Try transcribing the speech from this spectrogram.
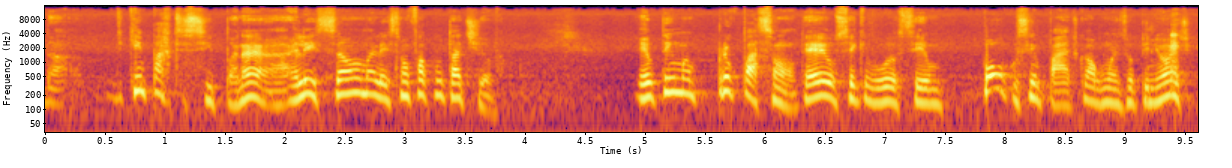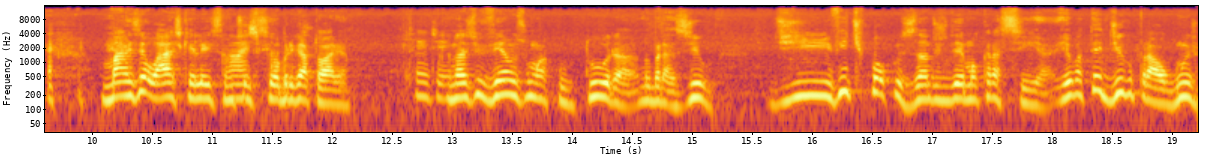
da- de quem participa, né? A eleição é uma eleição facultativa. Eu tenho uma preocupação, até eu sei que vou ser um pouco simpático em algumas opiniões, mas eu acho que a eleição tinha que ser obrigatória. Entendi. Nós vivemos uma cultura no Brasil de vinte e poucos anos de democracia. Eu até digo para alguns,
